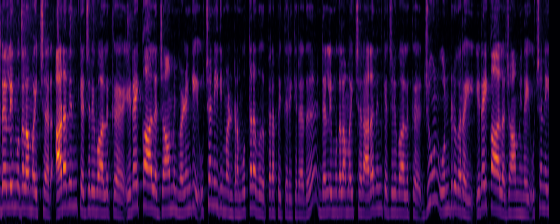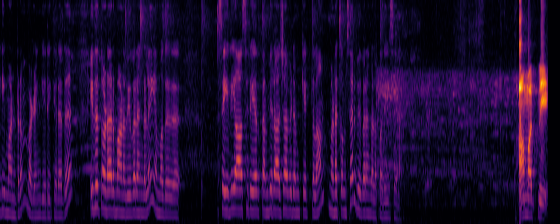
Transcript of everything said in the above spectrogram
டெல்லி முதலமைச்சர் அரவிந்த் கெஜ்ரிவாலுக்கு இடைக்கால ஜாமீன் வழங்கி உச்சநீதிமன்றம் உத்தரவு பிறப்பித்திருக்கிறது. டெல்லி முதலமைச்சர் அரவிந்த் கெஜ்ரிவாலுக்கு ஜூன் ஒன்று வரை இடைக்கால ஜாமீனை உச்சநீதிமன்றம் வழங்கியிருக்கிறது. இது தொடர்பான விவரங்களை எமது செய்தி ஆசிரியர் தம்பிராஜாவிடம் கேட்கலாம். வணக்கம் சார் விவரங்களை பதிவு செய்யலாம். ஆம் ஆத்மி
